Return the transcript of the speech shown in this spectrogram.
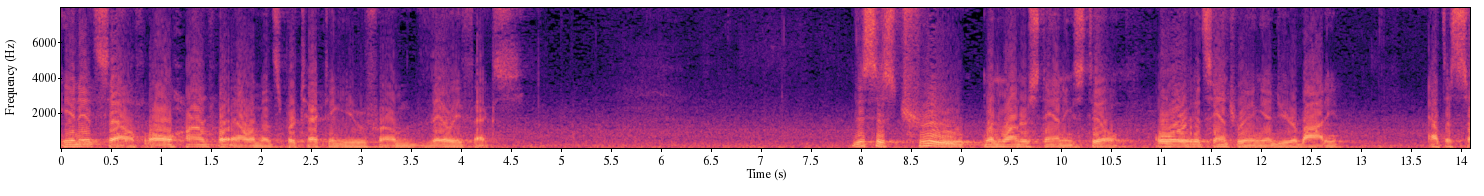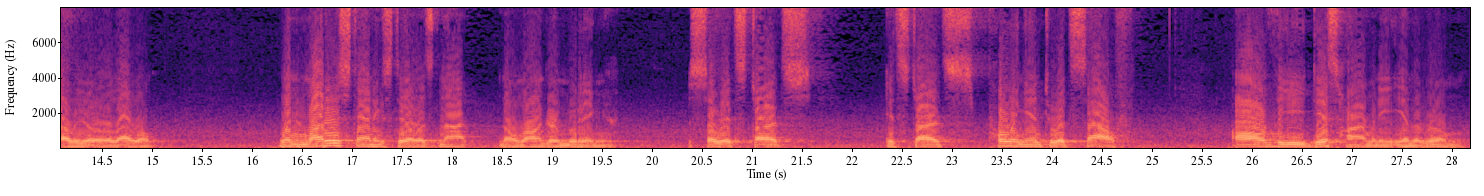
in itself all harmful elements, protecting you from their effects. This is true when water is standing still or it's entering into your body at the cellular level. When water is standing still, it's not no longer moving, so it starts it starts pulling into itself all the disharmony in the room.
